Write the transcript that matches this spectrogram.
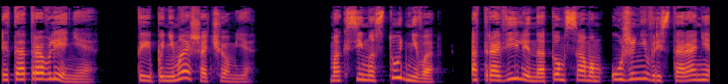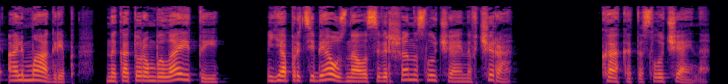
Это отравление. Ты понимаешь, о чем я? Максима Студнева отравили на том самом ужине в ресторане «Аль-Магриб», на котором была и ты. Я про тебя узнала совершенно случайно вчера. «Как это случайно?»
